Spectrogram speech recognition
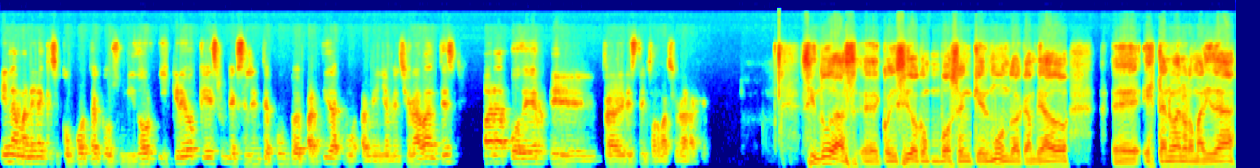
en la manera en que se comporta el consumidor, y creo que es un excelente punto de partida, como también ya mencionaba antes, para poder eh, traer esta información a la gente. Sin dudas, eh, coincido con vos en que el mundo ha cambiado. Eh, esta nueva normalidad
